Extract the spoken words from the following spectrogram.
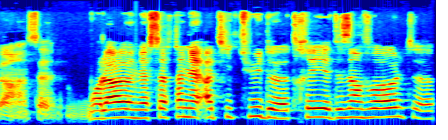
ça- voilà, une certaine attitude euh, très désinvolte. euh,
